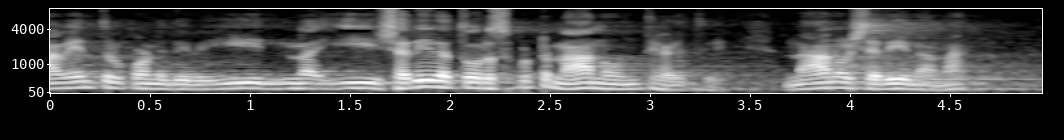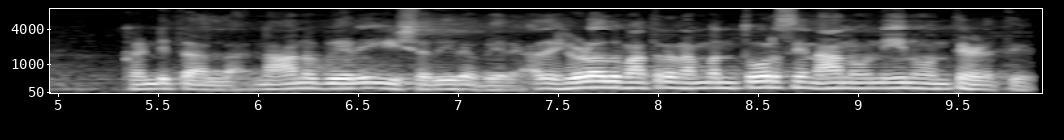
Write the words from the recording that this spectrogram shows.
ನಾವೇನು ತಿಳ್ಕೊಂಡಿದ್ದೀವಿ? ಈ ನ, ಈ ಶರೀರ ತೋರಿಸ್ಬಿಟ್ಟು ನಾನು ಅಂತ ಹೇಳ್ತೀವಿ. ನಾನು ಶರೀರನ? ಖಂಡಿತ ಅಲ್ಲ. ನಾನು ಬೇರೆ, ಈ ಶರೀರ ಬೇರೆ. ಅದು ಹೇಳೋದು ಮಾತ್ರ ನಮ್ಮನ್ನು ತೋರಿಸಿ ನಾನು, ನೀನು ಅಂತ ಹೇಳ್ತೀವಿ.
